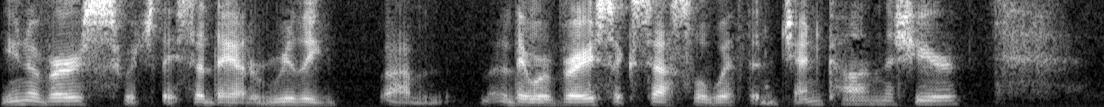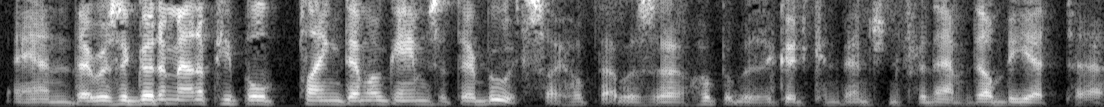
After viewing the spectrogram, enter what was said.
universe, which they said they had a really um, they were very successful with at Gen Con this year, and there was a good amount of people playing demo games at their booth. So I hope that was a, hope it was a good convention for them. They'll be at uh,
